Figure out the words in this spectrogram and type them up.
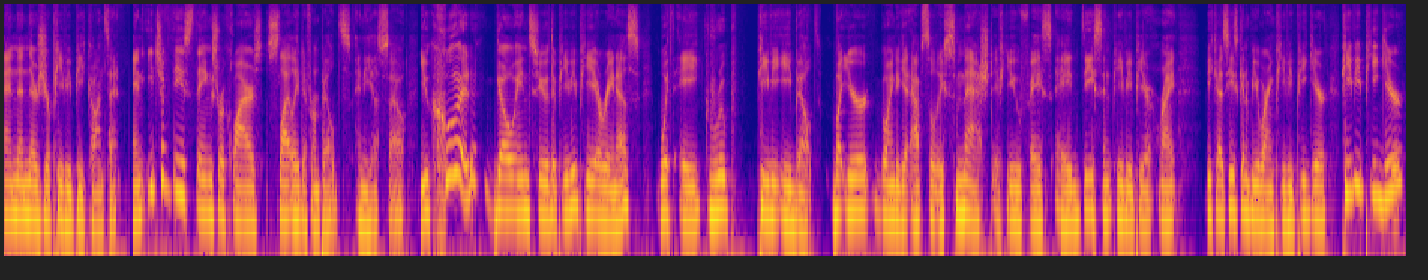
and then there's your PvP content. And each of these things requires slightly different builds in ESO. You could go into the PvP arenas with a group PvE build, but you're going to get absolutely smashed if you face a decent PvPer, right? Because he's going to be wearing PvP gear. PvP gear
